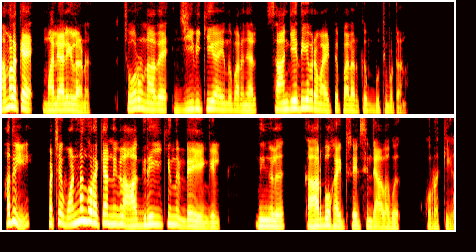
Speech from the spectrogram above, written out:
നമ്മളൊക്കെ മലയാളികളാണ്. ചോറുണ്ണാതെ ജീവിക്കുക എന്ന് പറഞ്ഞാൽ സാങ്കേതികപരമായിട്ട് പലർക്കും ബുദ്ധിമുട്ടാണ്. അതിൽ പക്ഷേ വണ്ണം കുറയ്ക്കാൻ നിങ്ങൾ ആഗ്രഹിക്കുന്നുണ്ട് എങ്കിൽ നിങ്ങൾ കാർബോഹൈഡ്രേറ്റ്സിന്റെ അളവ് കുറയ്ക്കുക.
